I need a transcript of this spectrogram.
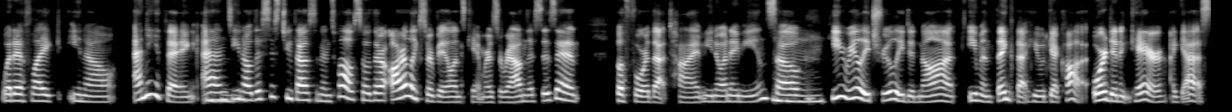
What if, like, you know, anything? And, mm-hmm. you know, this is 2012. So there are like surveillance cameras around. This isn't before that time. You know what I mean? So mm-hmm. he really truly did not even think that he would get caught or didn't care, I guess.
